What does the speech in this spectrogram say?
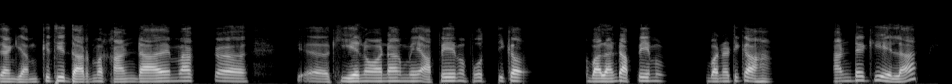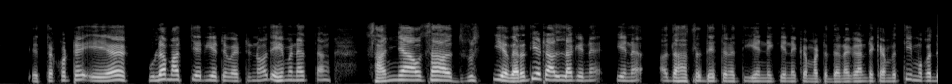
දැන් යම්කිසි ධර්ම කණ්ඩායමක් කියනවා නම් මේ අපේම පොත් ටික බලන්න අපේම බණ ටික අහන්න කියලා එතකොට එය කුලමච්චරියට වැටෙනවද? එහෙම නැත්නම් සංඥාව සහ දෘෂ්ටිය වැරදියට අල්ලාගෙන කියන අදහස දෙතන තියෙන්නේ කියන එක මට දැනගන්න කැමතියි. මොකද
